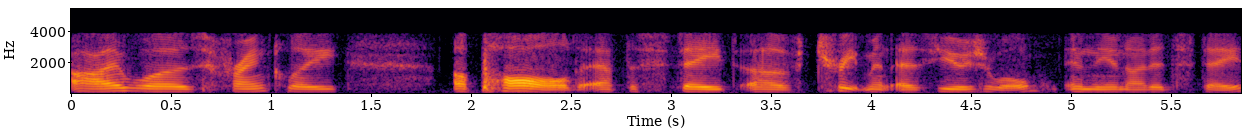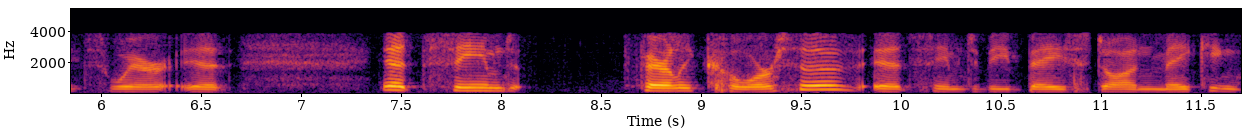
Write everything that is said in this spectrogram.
I was frankly appalled at the state of treatment as usual in the United States, where it it seemed fairly coercive. It seemed to be based on making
